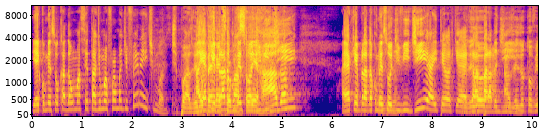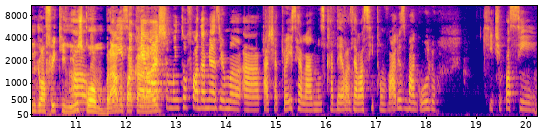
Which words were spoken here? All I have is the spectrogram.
E aí começou cada um macetar de uma forma diferente, mano. Tipo, às vezes Aí eu a pego a quebrada informação começou a errada. dividir. Aí a quebrada começou Entendi. a dividir, aí tem aqu- Às vezes aquela eu- parada de. Às vezes eu tô vindo de uma fake news Ó, como? Bravo isso pra que Eu caralho. acho muito foda minhas irmãs, a Tasha Trace, ela, a música delas, elas citam vários bagulho que, tipo assim,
